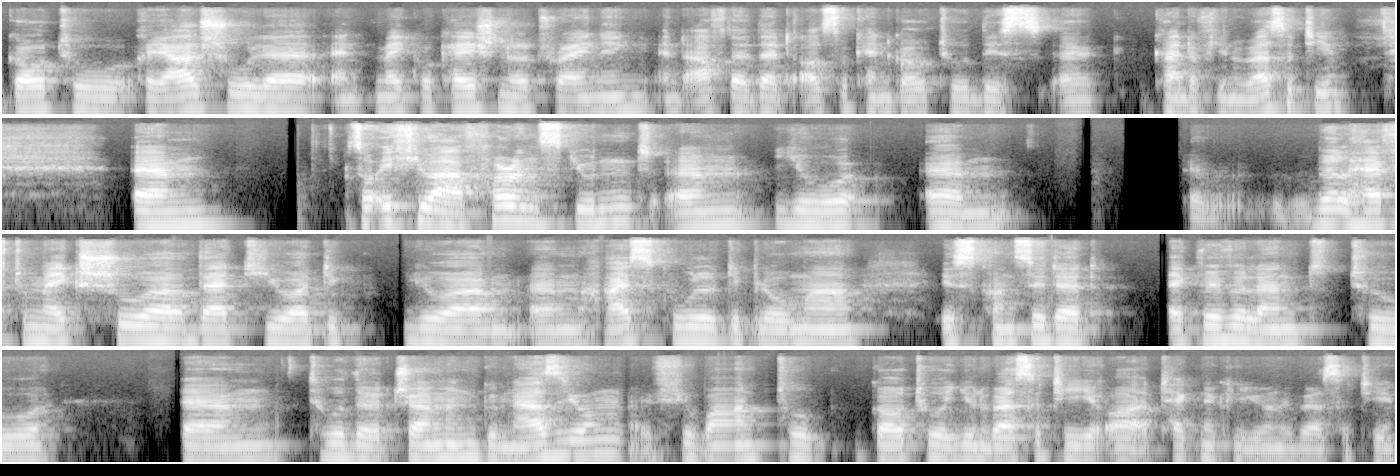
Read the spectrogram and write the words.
go to Realschule and make vocational training, and after that also can go to this uh, kind of university. Um, so if you are a foreign student, um, you um, will have to make sure that your your um, high school diploma is considered equivalent to um, to the German gymnasium if you want to go to a university or a technical university.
